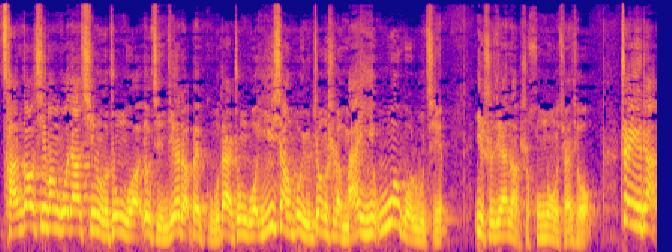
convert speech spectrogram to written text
惨遭西方国家侵入的中国，又紧接着被古代中国一向不予正视的蛮夷倭国入侵，一时间呢是轰动了全球。这一战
